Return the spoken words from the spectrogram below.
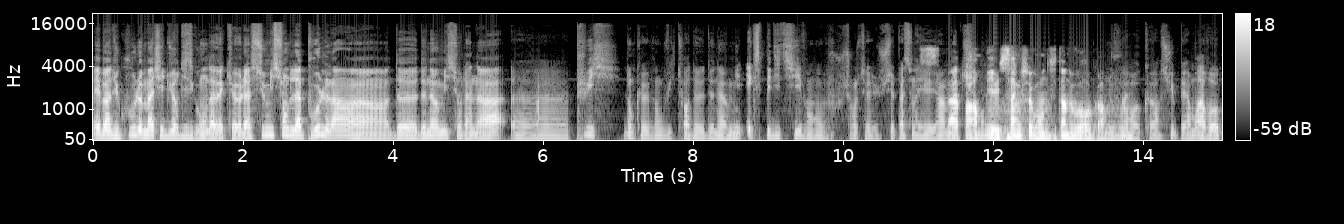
Et ben du coup le match il dure 10 secondes avec euh, la soumission de la poule là, euh, de, de, Naomi sur Lana, euh, puis donc donc victoire de, de Naomi expéditive. Hein. Je, je, sais pas si on a eu un bah, match. Apparemment il y a eu 5 secondes, c'est un nouveau record. Nouveau record, super, bravo.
